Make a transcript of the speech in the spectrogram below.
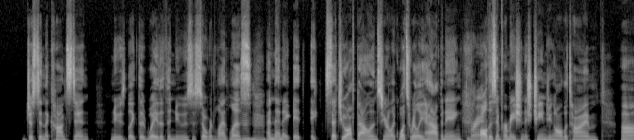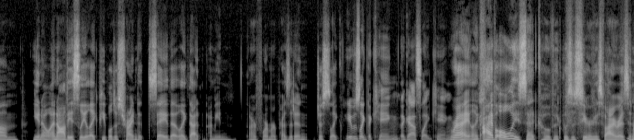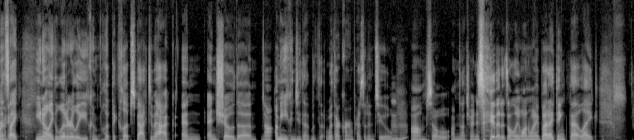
just in the constant news like the way that the news is so relentless Mhm. and then it, it it sets you off balance you're like what's really happening Right. all this information is changing all the time um you know and obviously like people just trying to say that like that i mean our former president just like he was like the king, the gaslight king. Right. Like I've always said COVID was a serious virus and it's like, you know, like literally you can put the clips back to back and and show the uh, I mean, you can do that with with our current president too. Mhm. Um so I'm not trying to say that it's only one way, but I think that like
